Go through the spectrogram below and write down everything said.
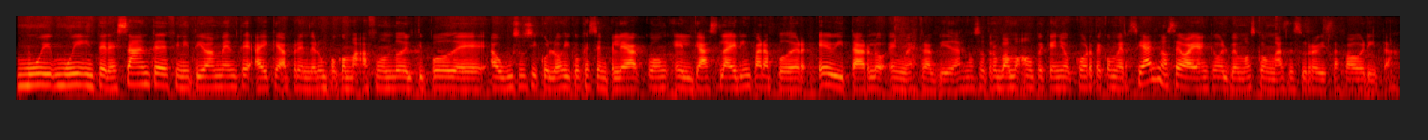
muy, muy interesante. Definitivamente hay que aprender un poco más a fondo del tipo de abuso psicológico que se emplea con el gaslighting para poder evitarlo en nuestras vidas. Nosotros vamos a un pequeño corte comercial. No se vayan que volvemos con más de su revista favorita.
